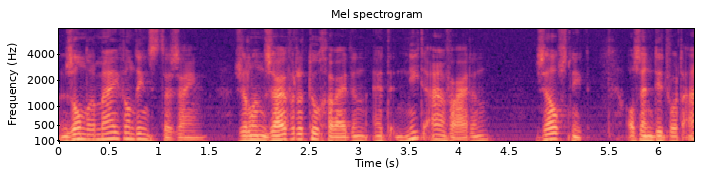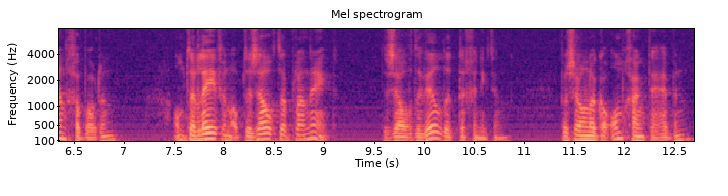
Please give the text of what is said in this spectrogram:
Zonder mij van dienst te zijn, zullen zuivere toegewijden het niet aanvaarden, zelfs niet als hen dit wordt aangeboden, om te leven op dezelfde planeet, dezelfde wilde te genieten, persoonlijke omgang te hebben,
